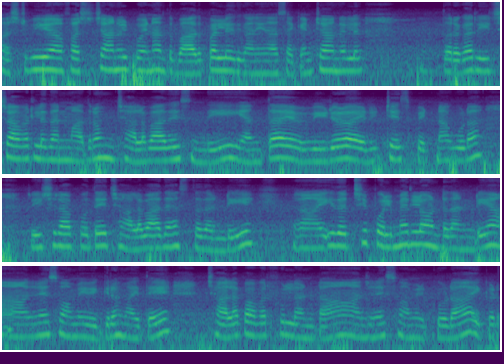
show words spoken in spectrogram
ఫస్ట్ ఫస్ట్ ఛానల్ పోయినా అంత బాధపడలేదు కానీ నా సెకండ్ ఛానల్ త్వరగా రీచ్ రావట్లేదని మాత్రం చాలా బాధేసింది. ఎంత వీడియో ఎడిట్ చేసి పెట్టినా కూడా రీచ్ రాకపోతే చాలా బాధేస్తుందండి. ఇది వచ్చి పొలిమేరలో ఉంటుందండి. ఆంజనేయ స్వామి విగ్రహం అయితే చాలా పవర్ఫుల్ అంట. ఆంజనేయ స్వామికి కూడా ఇక్కడ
